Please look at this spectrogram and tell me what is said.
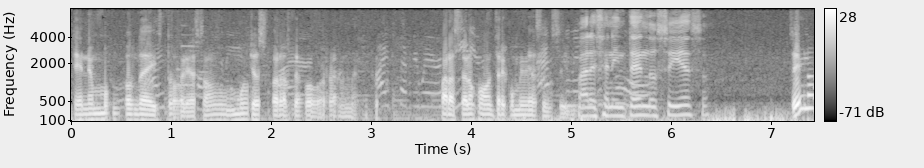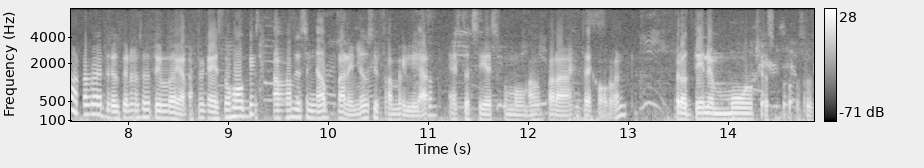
Tiene un montón de historias, son muchas horas de juego realmente. Para hacer un juego entre comillas sencillo. Parece Nintendo, sí, eso. Sí, no, realmente tiene ese estilo de gráfica. Es un juego que está más diseñado para niños y familiar. Este sí es como más para gente joven. Pero tiene muchas cosas.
